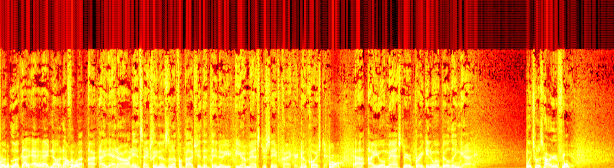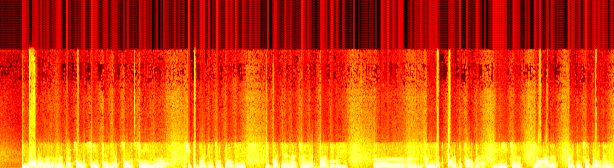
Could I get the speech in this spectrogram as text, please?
Look, look I, I, I know enough about, our, I, and our audience actually knows enough about you that they know you, you're a master safe cracker, no question. Yeah. Uh, are you a master break into a building guy? Which was harder for you? No, no, no, no. That, that's all the same thing. That's all the same. Uh, if you could break into a building, you're breaking and entering that burglary. Uh, I mean, that's part of the program. You need to know how to break into a building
